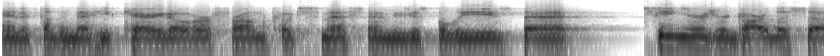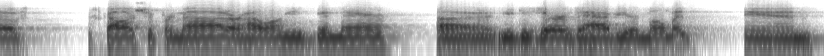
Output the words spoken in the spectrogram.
and it's something that he carried over from Coach Smith and he just believes that seniors regardless of scholarship or not or how long you've been there uh, you deserve to have your moment and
